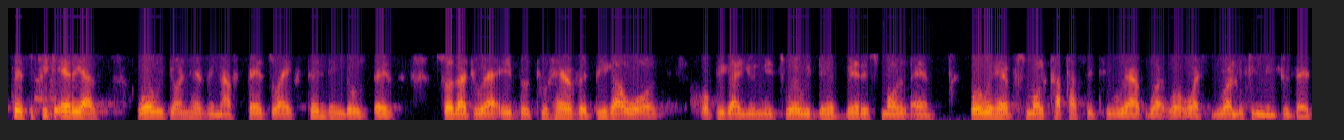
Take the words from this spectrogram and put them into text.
specific areas where we don't have enough beds. We are extending those beds so that we are able to have a bigger ward or bigger units where we have very small, um, where we have small capacity. We are, we are, we are looking into that.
